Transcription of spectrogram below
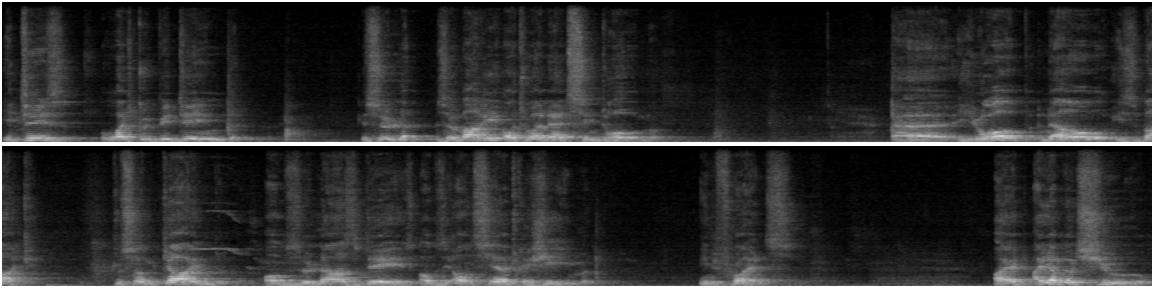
It is what could be deemed the, the Marie Antoinette syndrome. Uh, Europe now is back to some kind of the last days of the ancient regime in France. I, I am not sure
